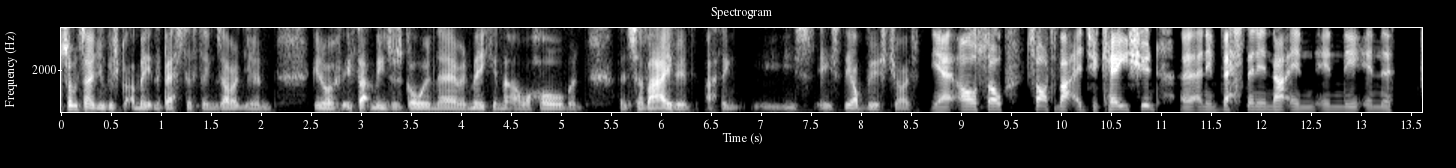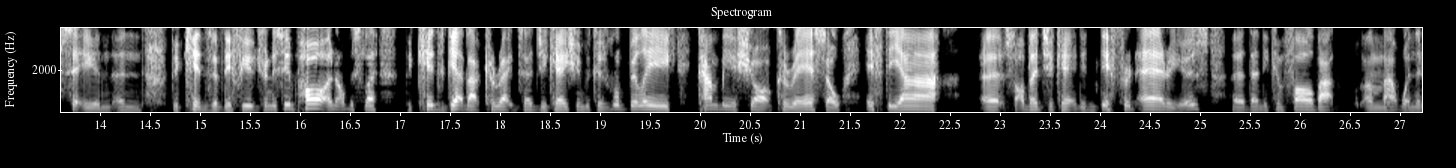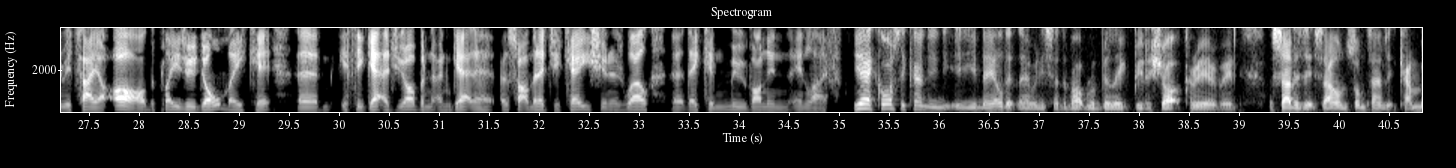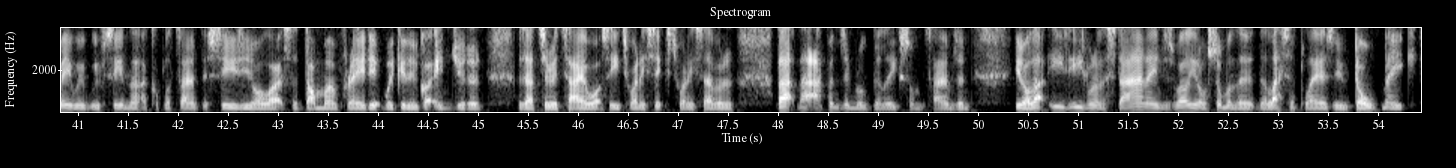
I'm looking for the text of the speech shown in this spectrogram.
sometimes you've just got to make the best of things, haven't you? And you know, if, if that means us going there and making that our home and, and surviving, I think it's it's the obvious choice. Yeah. Also talked about education uh, and investing in that in in the in the city and, and the kids of the future. And it's important, obviously, the kids get that correct education because rugby league can be a short career. So if they are uh, sort of educated in different areas, uh, then they can fall back on that when they retire, or the players who don't make it, um, if they get a job and, and get a, a, sort of an education as well, uh, they can move on in, in life. Yeah, of course they can. You, you, nailed it there when you said about rugby league being a short career. I mean, as sad as it sounds, sometimes it can be. We, have seen that a couple of times this season. You know, like the Dom Manfredi at Wigan who got injured and has had to retire. What's he, 26, 27? That that happens in rugby league sometimes, and you know that he's, he's one of the star names as well. You know, some of the, the lesser players who don't make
